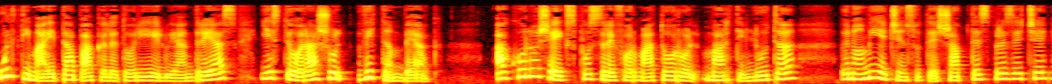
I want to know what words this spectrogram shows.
Ultima etapă a călătoriei lui Andreas este orașul Wittenberg. Acolo și-a expus reformatorul Martin Luther, în 1517,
